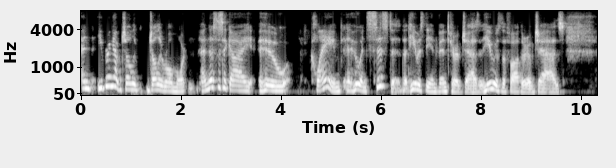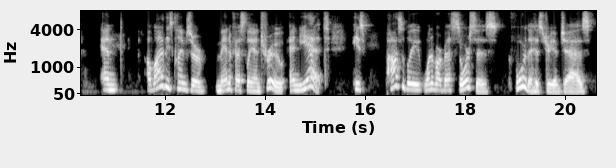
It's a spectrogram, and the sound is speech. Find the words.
And you bring up Jelly Jelly Roll Morton, and this is a guy who claimed, who insisted that he was the inventor of jazz, that he was the father of jazz, and a lot of these claims are manifestly untrue, and yet he's possibly one of our best sources for the history of jazz,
